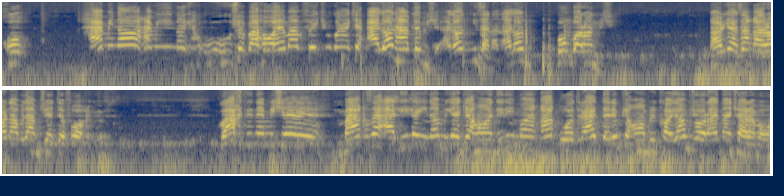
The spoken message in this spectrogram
خب همینا همین هوش بهاهم هم فکر می‌کنن که الان حمله میشه. الان می‌زنن. الان بمباران میشه. در اصلا قرار نبود همچی اتفاقی بیفته. وقتی نمیشه مغز علیل اینا میگه که ها دیدی ما اینقدر قدرت داریم که آمریکایی هم جرأت نکردن به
